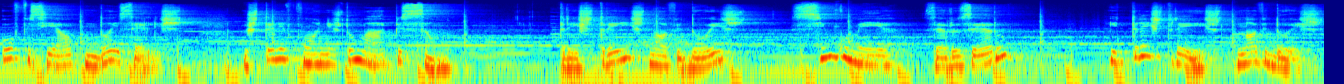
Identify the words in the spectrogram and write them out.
Oficial com dois L's. Os telefones do MAP são 3392 5600 e 3392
